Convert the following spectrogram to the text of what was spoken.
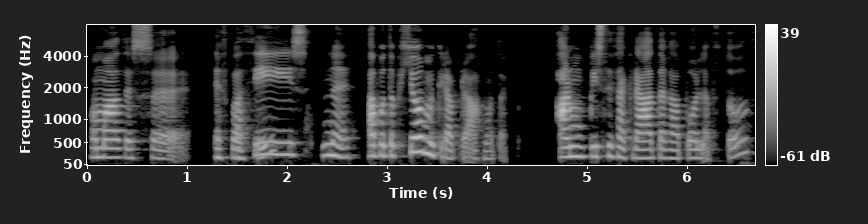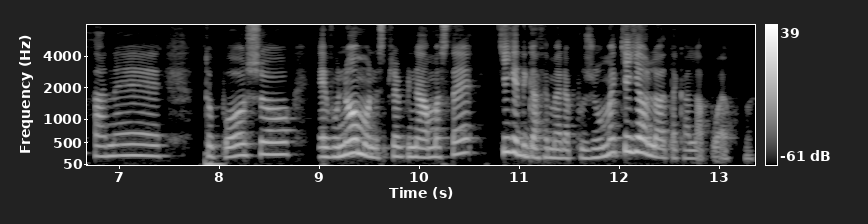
ομάδες ε, ευπαθείς, ναι, από τα πιο μικρά πράγματα. Αν μου πεις τι θα κράταγα από όλο αυτό, θα είναι το πόσο ευγνώμονες πρέπει να είμαστε και για την κάθε μέρα που ζούμε και για όλα τα καλά που έχουμε.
